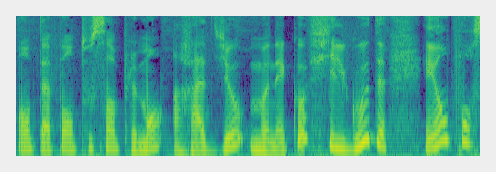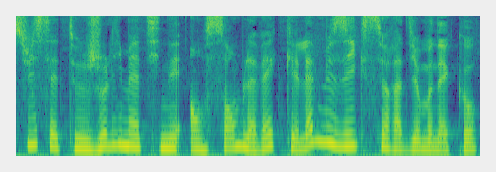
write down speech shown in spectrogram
en tapant tout simplement Radio Monaco Feel Good. Et on poursuit cette jolie matinée ensemble avec la musique sur Radio Monaco.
